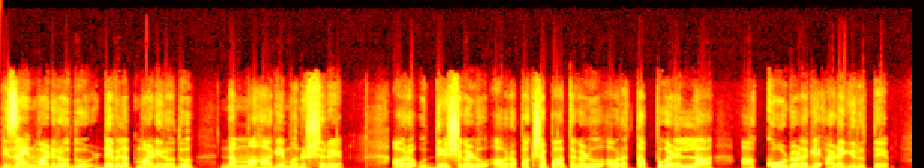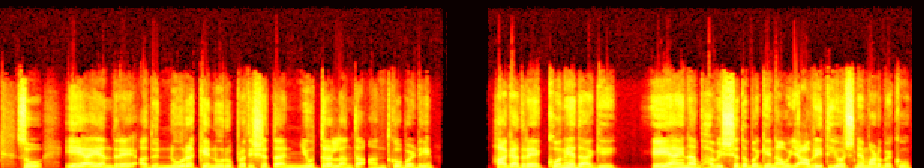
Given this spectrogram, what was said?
ಡಿಸೈನ್ ಮಾಡಿರೋದು, ಡೆವಲಪ್ ಮಾಡಿರೋದು ನಮ್ಮ ಹಾಗೆ ಮನುಷ್ಯರೇ. ಅವರ ಉದ್ದೇಶಗಳು, ಅವರ ಪಕ್ಷಪಾತಗಳು, ಅವರ ತಪ್ಪುಗಳೆಲ್ಲ ಆ ಕೋಡ್ ಒಳಗೆ ಅಡಗಿರುತ್ತೆ. ಸೊ ಎ ಐ ಅಂದ್ರೆ ಅದು ನೂರಕ್ಕೆ ನೂರು ಪ್ರತಿಶತ ನ್ಯೂಟ್ರಲ್ ಅಂತ ಅಂದ್ಕೋಬೇಡಿ. ಹಾಗಾದ್ರೆ ಕೊನೆಯದಾಗಿ ಎಐನ ಭವಿಷ್ಯದ ಬಗ್ಗೆ ನಾವು ಯಾವ ರೀತಿ ಯೋಚನೆ ಮಾಡಬೇಕು?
